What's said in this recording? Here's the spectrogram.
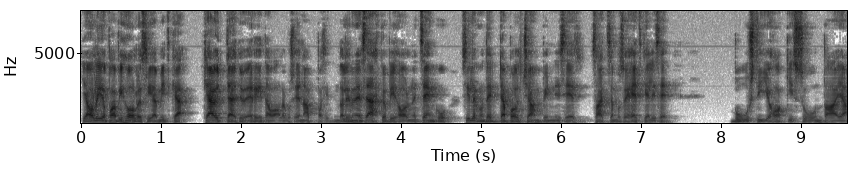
Ja oli jopa vihollisia, mitkä käyttäytyi eri tavalla, kun se nappasit. Tämä oli tämmöinen sähkövihollinen, että sen kun, sillä kun teit double jumpin, niin se sait semmoisen hetkellisen boostin johonkin suuntaan ja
